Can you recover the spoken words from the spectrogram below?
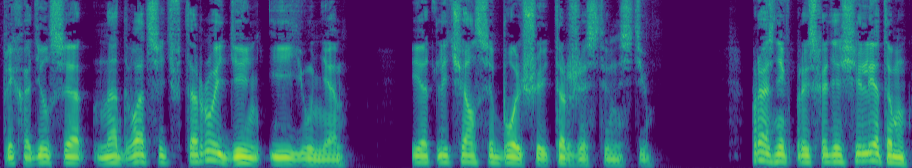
приходился на двадцать второй день июня и отличался большей торжественностью. Праздник, происходящий летом,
